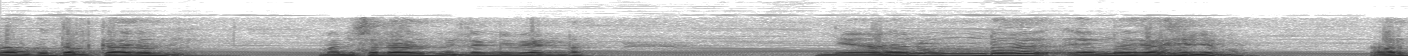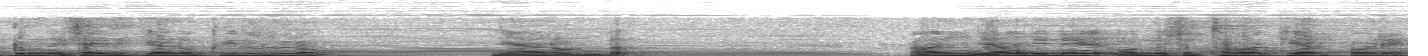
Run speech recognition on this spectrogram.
നമുക്ക് തൽക്കാലം മനസ്സിലാകുന്നില്ലെങ്കിൽ വേണ്ട. ഞാനുണ്ട് എന്ന കാര്യം ആർക്കും നിഷേധിക്കാനൊക്കില്ലല്ലോ. ഞാനുണ്ട്. ആ ഞാനിനെ ഒന്ന് ശുദ്ധമാക്കിയാൽ പോരെ.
